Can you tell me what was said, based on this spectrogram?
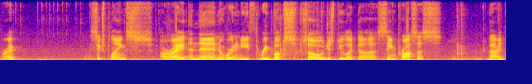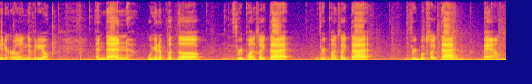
Right? Six planks, alright, and then we're going to need three books, so just do like the same process that I did earlier in the video. And then we're going to put the three planks like that, three planks like that, three books like that, bam.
